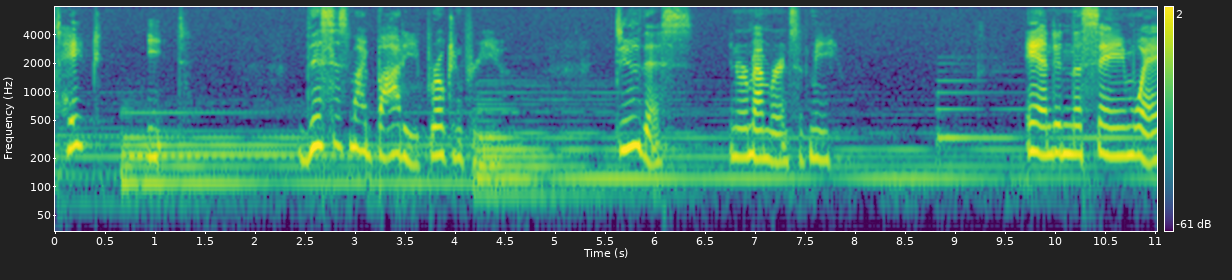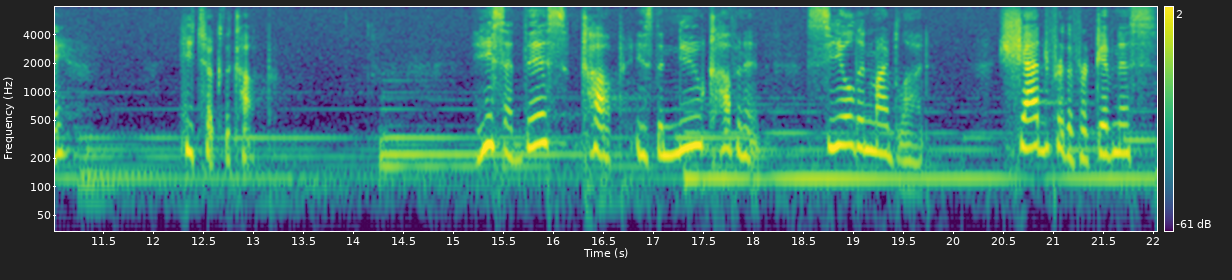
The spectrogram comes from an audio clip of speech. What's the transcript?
Take, eat. This is my body broken for you. Do this in remembrance of me. And in the same way, he took the cup. he said, This cup is the new covenant sealed in my blood, shed for the forgiveness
